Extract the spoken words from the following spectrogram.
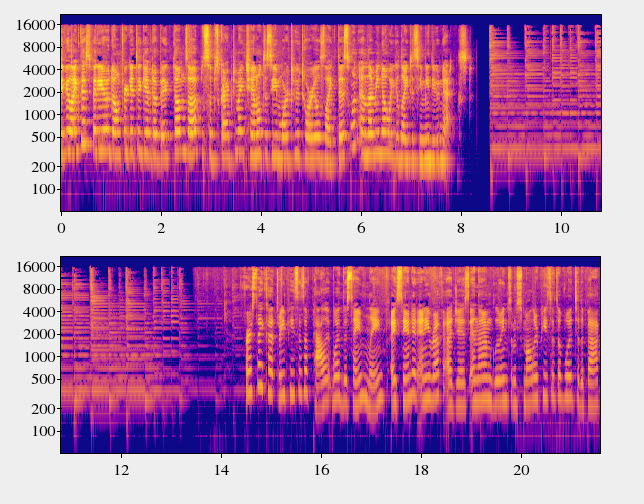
If you like this video, don't forget to give it a big thumbs up, subscribe to my channel to see more tutorials like this one, and let me know what you'd like to see me do next. First I cut three pieces of pallet wood the same length. I sanded any rough edges and then I'm gluing some smaller pieces of wood to the back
